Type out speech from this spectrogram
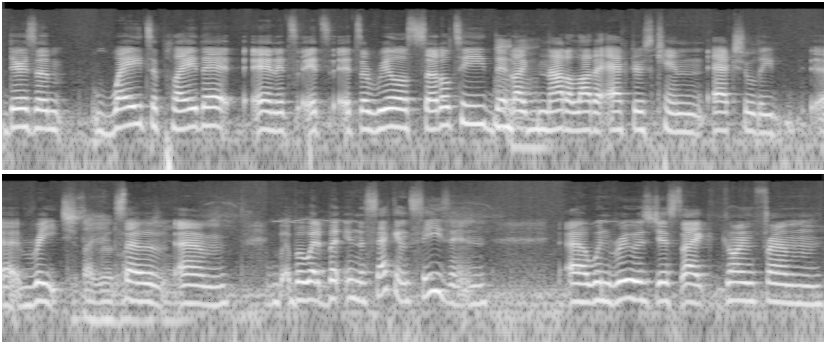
there's a way to play that and it's it's it's a real subtlety that like Mm-hmm. not a lot of actors can actually uh, reach It's like real so language, um but what but in the second season uh, when Rue is just like going from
